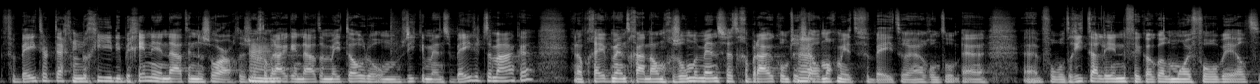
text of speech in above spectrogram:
verbetertechnologieën die beginnen inderdaad in de zorg. Dus we Mhm. gebruiken inderdaad een methode om zieke mensen beter te maken. En op een gegeven moment gaan dan gezonde mensen het gebruiken om zichzelf Ja. nog meer te verbeteren. En Rondom uh, uh, bijvoorbeeld Ritalin vind ik ook wel een mooi voorbeeld.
